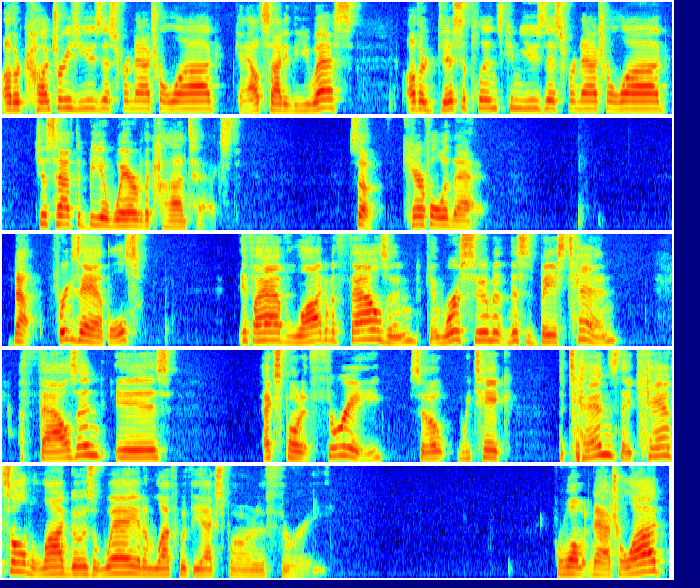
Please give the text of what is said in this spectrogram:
Other countries use this for natural log. Okay, outside of the US, other disciplines can use this for natural log. Just have to be aware of the context. So, careful with that. Now, for examples, if I have log of a 1,000, okay, we're assuming that this is base 10. A 1,000 is exponent 3. So we take The tens, they cancel, the log goes away, and I'm left with the exponent of 3. For what with natural log,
